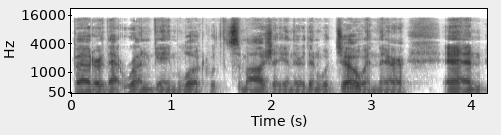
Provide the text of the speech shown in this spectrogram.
better that run game looked with Samaje in there than with Joe in there. And,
